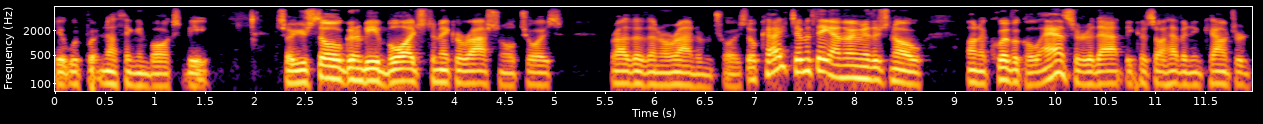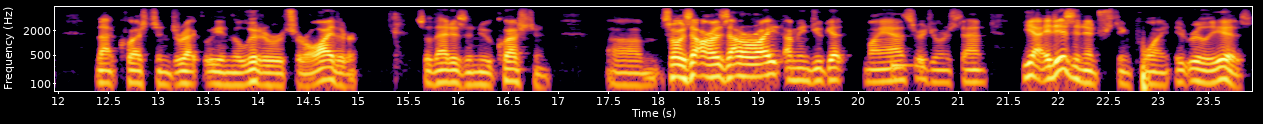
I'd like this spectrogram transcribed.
It would put nothing in box B. So you're still going to be obliged to make a rational choice rather than a random choice. Okay, Timothy? I mean, there's no unequivocal answer to that because I haven't encountered that question directly in the literature either. So that is a new question. Um, so is that, is that all right? I mean, do you get my answer? Do you understand? Yeah, it is an interesting point. It really is.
